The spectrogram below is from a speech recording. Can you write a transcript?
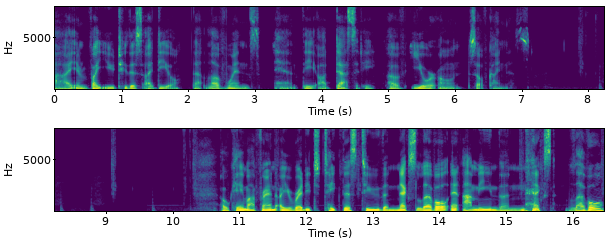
I invite you to this ideal that love wins and the audacity of your own self kindness. Okay, my friend, are you ready to take this to the next level? And I mean the next level?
